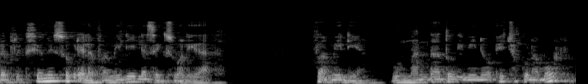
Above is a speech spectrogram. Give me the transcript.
Reflexiones sobre la familia y la sexualidad. Familia, un mandato divino hecho con amor.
